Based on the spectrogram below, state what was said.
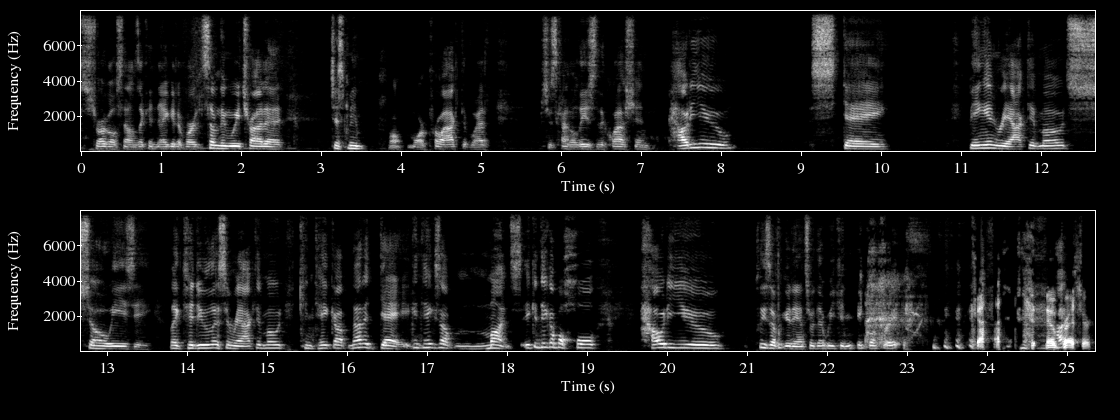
struggle sounds like a negative word. It's something we try to just be well, more proactive with, which just kind of leads to the question: How do you stay being in reactive mode? So easy. Like to do list in reactive mode can take up not a day. It can take up months. It can take up a whole. How do you? Please have a good answer that we can incorporate. no pressure.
